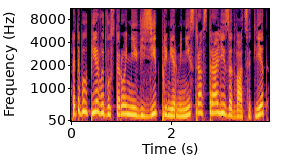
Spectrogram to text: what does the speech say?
Это был первый двусторонний визит премьер-министра Австралии за 20 лет.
